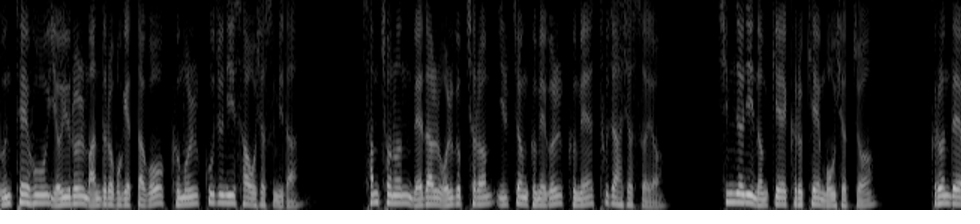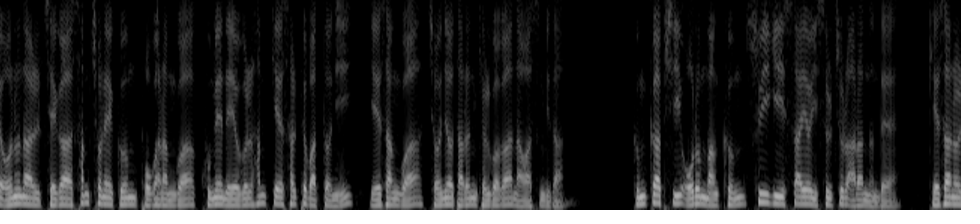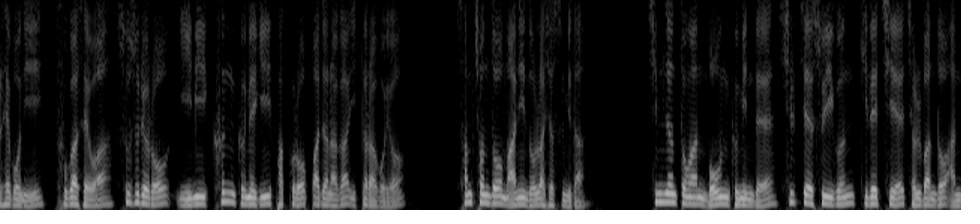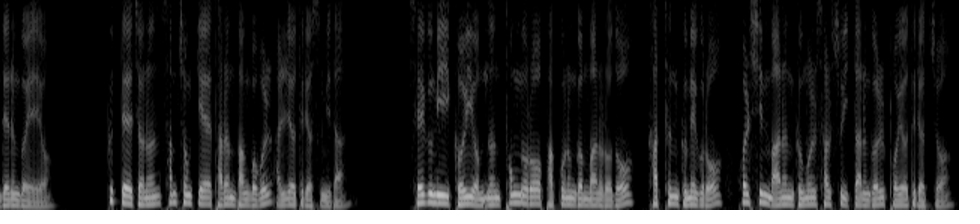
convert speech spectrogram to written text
은퇴 후 여유를 만들어 보겠다고 금을 꾸준히 사오셨습니다. 삼촌은 매달 월급처럼 일정 금액을 금에 투자하셨어요. 10년이 넘게 그렇게 모으셨죠. 그런데 어느 날 제가 삼촌의 금 보관함과 구매 내역을 함께 살펴봤더니 예상과 전혀 다른 결과가 나왔습니다. 금값이 오른 만큼 수익이 쌓여 있을 줄 알았는데 계산을 해보니 부가세와 수수료로 이미 큰 금액이 밖으로 빠져나가 있더라고요. 삼촌도 많이 놀라셨습니다. 10년 동안 모은 금인데 실제 수익은 기대치의 절반도 안 되는 거예요. 그때 저는 삼촌께 다른 방법을 알려드렸습니다. 세금이 거의 없는 통로로 바꾸는 것만으로도 같은 금액으로 훨씬 많은 금을 살 수 있다는 걸 보여드렸죠.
